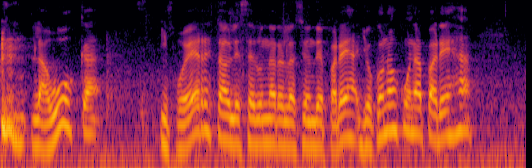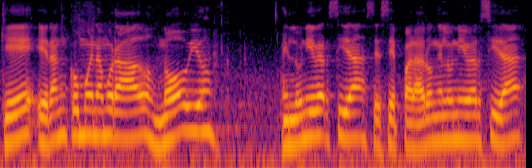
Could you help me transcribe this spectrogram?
la busca, y puede restablecer una relación de pareja. Yo conozco una pareja que eran como enamorados, novios, en la universidad, se separaron en la universidad,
